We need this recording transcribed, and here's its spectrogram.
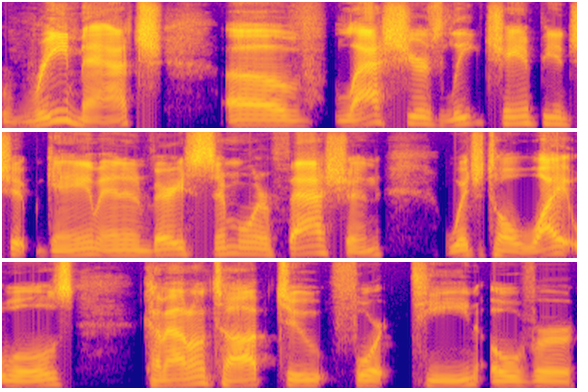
rematch of last year's league championship game, and in very similar fashion, Wichita White Wolves come out on top to 14 over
